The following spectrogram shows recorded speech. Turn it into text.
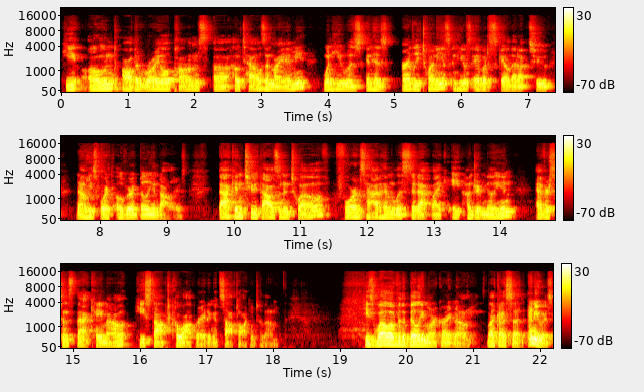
He owned all the Royal Palms uh, hotels in Miami when he was in his early 20s, and he was able to scale that up to now he's worth over a billion dollars. Back in 2012, Forbes had him listed at like 800 million ever since that came out, he stopped cooperating and stopped talking to them. He's well over the Billy mark right now. Like I said. Anyways,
